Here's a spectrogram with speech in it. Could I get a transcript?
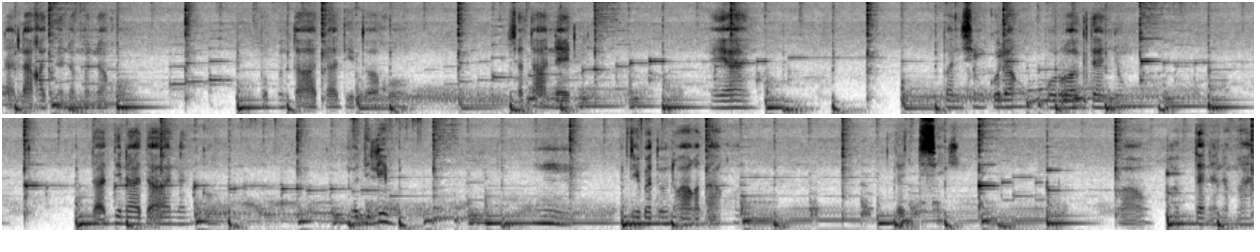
lalakad na naman ako. Pupunta ata dito ako sa tunnel. Ayan. Pansin ko lang, puro hagdan yung da dinadaanan ko. Madilim. Hmm, di ba ito nakakatakot? Let's see. Wow, hagdan na naman.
